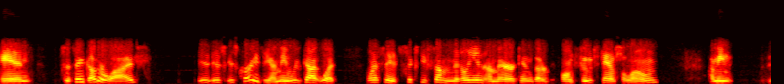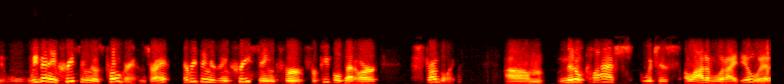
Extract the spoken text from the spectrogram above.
and to think otherwise is is crazy. I mean, we've got what I want to say it's sixty some million Americans that are on food stamps alone. I mean, we've been increasing those programs, right? Everything is increasing for for people that are struggling. Um, middle class, which is a lot of what I deal with,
